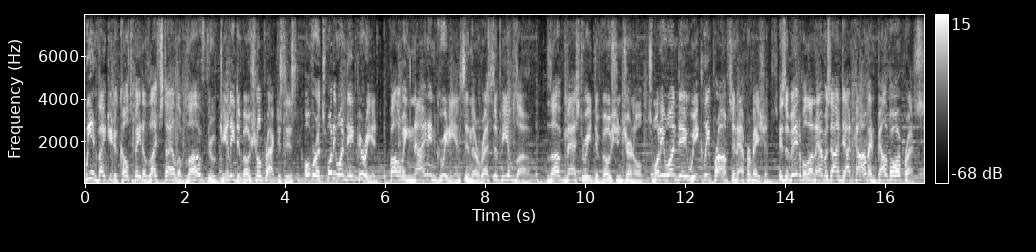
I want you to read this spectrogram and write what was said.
we invite you to cultivate a lifestyle of love through daily devotional practices over a 21 day period, following nine ingredients in the recipe of love. Love Mastery Devotion Journal 21 day weekly prompts and affirmations is available on Amazon.com and Balboa Press.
